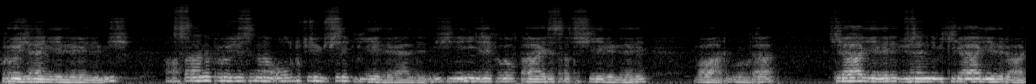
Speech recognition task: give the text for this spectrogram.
projeden gelir edilmiş? Hastane projesinden oldukça yüksek bir gelir elde edilmiş. Yine İnceklot daire satış gelirleri var burada. Kira geliri düzenli bir kira geliri var.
